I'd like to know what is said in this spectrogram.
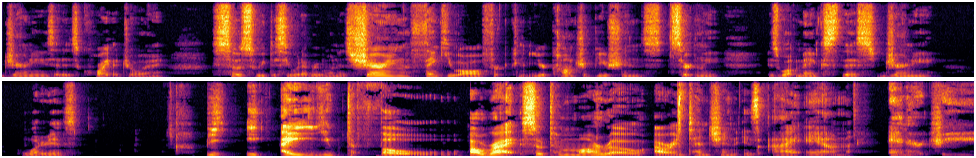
journeys. It is quite a joy. So sweet to see what everyone is sharing. Thank you all for your contributions. Certainly is what makes this journey what it is. Be Beautiful. All right. So tomorrow, our intention is I am energy.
